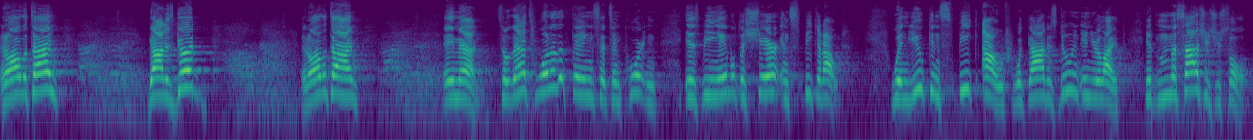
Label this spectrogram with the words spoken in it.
And all the time, God is good. And all the time, amen. So that's one of the things that's important is being able to share and speak it out. When you can speak out what God is doing in your life, it massages your soul.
